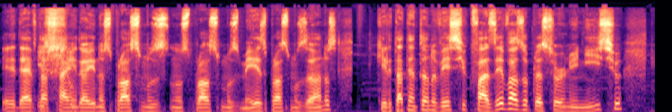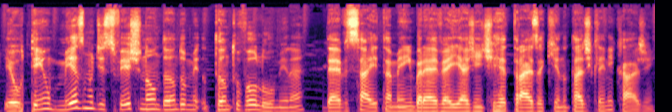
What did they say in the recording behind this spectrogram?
Ele deve estar Isso. saindo aí nos próximos, nos próximos meses, próximos anos. Que ele tá tentando ver se fazer vasopressor no início, eu tenho o mesmo desfecho não dando tanto volume, né? Deve sair também em breve aí, a gente retraz aqui no Tá de Clinicagem.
